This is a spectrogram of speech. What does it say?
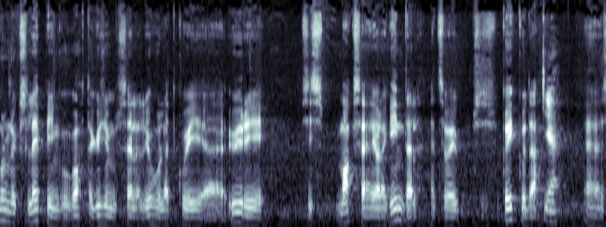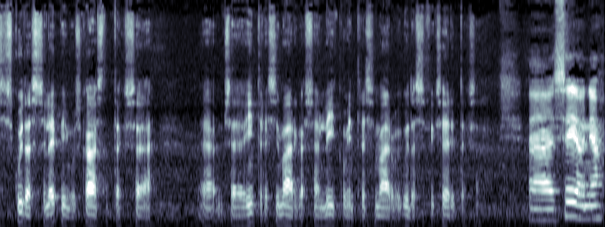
mul on üks lepingu kohta küsimus sellel juhul, et kui äh, üüri siis makse ei ole kindel, et see võib siis kõikuda yeah., äh, siis kuidas lepingus kajastatakse äh, see intressimäär, kas see on liikuv intressimäär või kuidas see fikseeritakse? see on jah,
